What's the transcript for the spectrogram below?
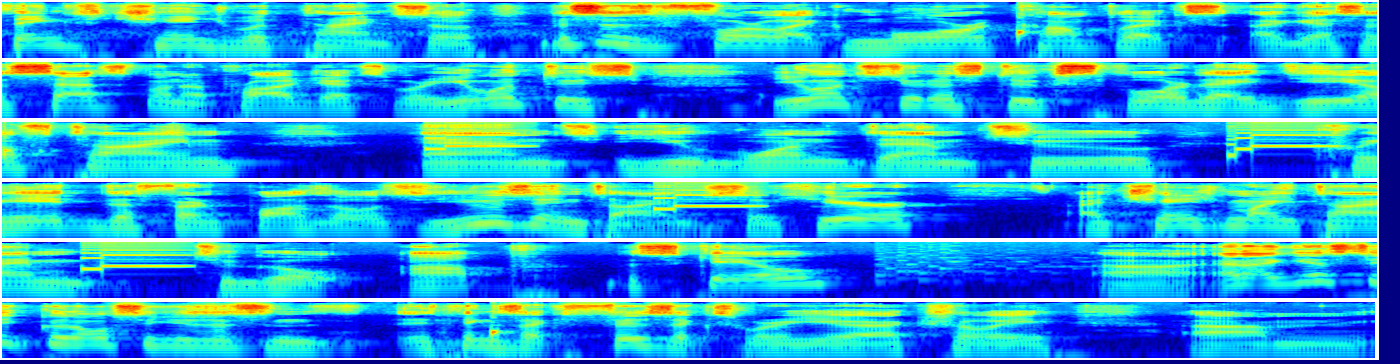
things change with time. So this is for like more complex, I guess, assessment of projects where you want to you want students to explore the idea of time and you want them to create different puzzles using time. So here I changed my time to go up the scale uh, and I guess you could also use this in things like physics, where you actually um,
